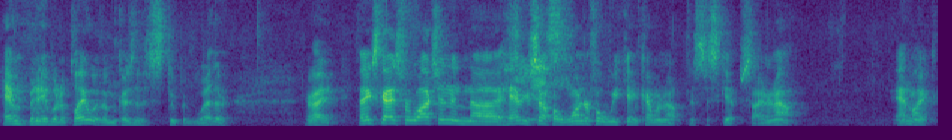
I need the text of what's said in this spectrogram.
haven't been able to play with them because of the stupid weather. All right, thanks guys for watching, and uh, have See you yourself a wonderful weekend coming up. This is Skip signing out, and Mike.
